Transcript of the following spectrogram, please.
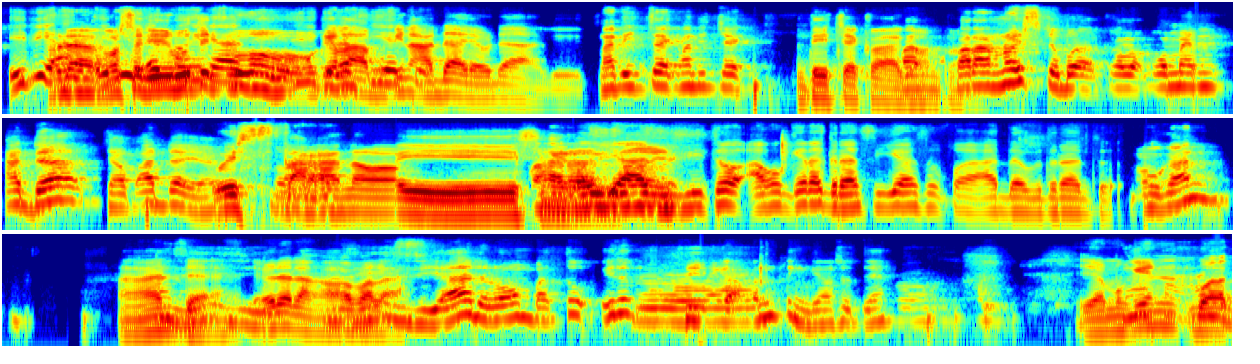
Ini Udah, ini gak usah dirutin, ini Oke lah, mungkin ada ya udah gitu. Nanti cek, nanti cek. Nanti cek lah Pa gampang. Paranoid coba kalau komen ada, jawab ada ya. Wis paranoid. Paranoid. Oh iya cowok, aku kira Gracia supaya ada beneran cowok. Mau kan? Ada. Ya udah lah, enggak apa-apa lah. Ada lompat tuh. Itu nggak penting ya maksudnya. Ya mungkin Ngapain? buat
